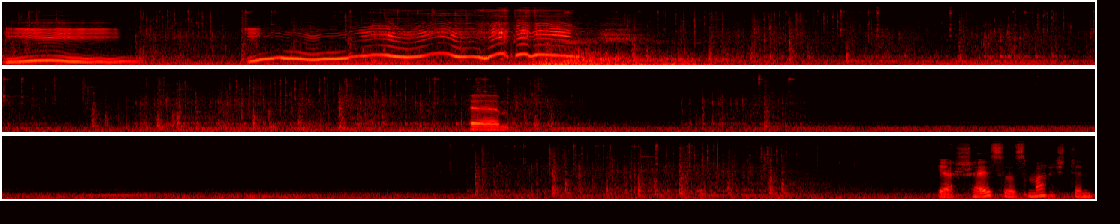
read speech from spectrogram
Ähm. Ja, scheiße, was mache ich denn?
